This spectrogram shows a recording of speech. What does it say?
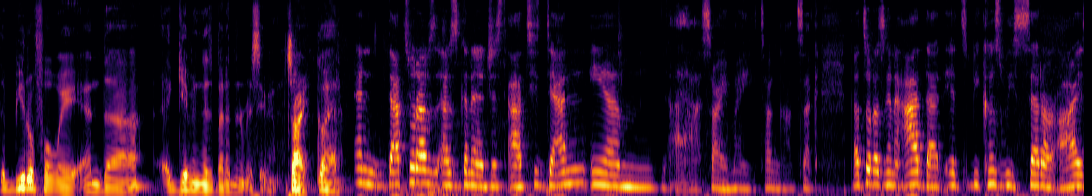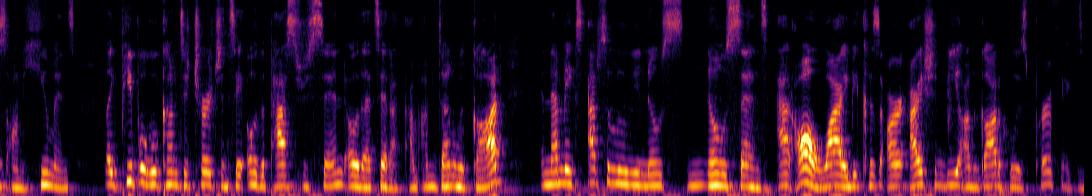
the beautiful way, and uh, giving is better than receiving. Sorry, go ahead. And that's what I was I was gonna just add to Dan. Um, ah, sorry, my tongue got stuck. That's what I was gonna add. That it's because we set our eyes on humans, like people who come to church and say, "Oh, the pastor sinned. Oh, that's it. I'm, I'm done with God." And that makes absolutely no no sense at all. Why? Because our eyes should be on God, who is perfect,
